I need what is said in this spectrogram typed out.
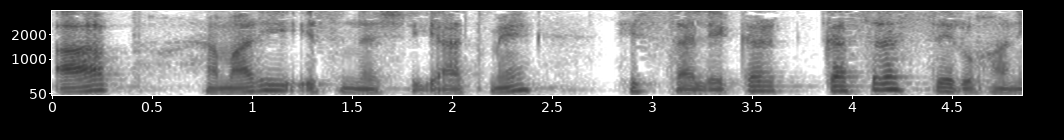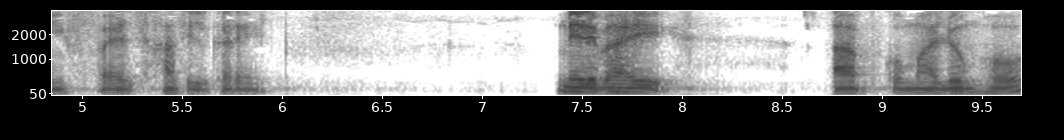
آپ ہماری اس نشریات میں حصہ لے کر کثرت سے روحانی فیض حاصل کریں۔ میرے بھائی، آپ کو معلوم ہو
